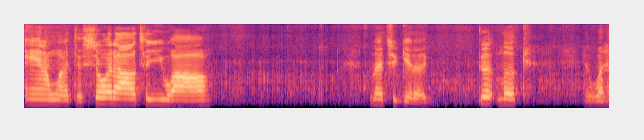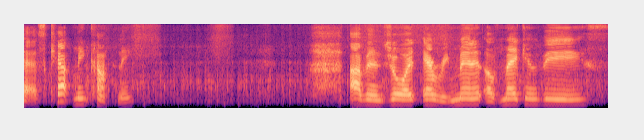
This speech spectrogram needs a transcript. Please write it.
And I wanted to show it all to you all. Let you get a good look at what has kept me company. I've enjoyed every minute of making these.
